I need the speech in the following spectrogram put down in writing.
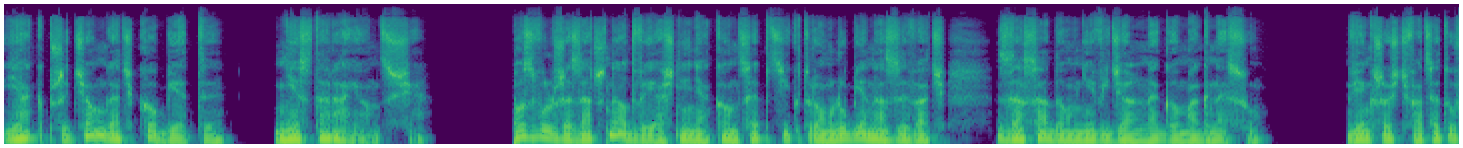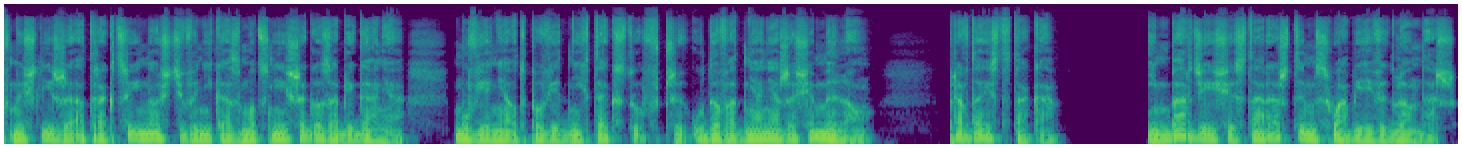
jak przyciągać kobiety, nie starając się. Pozwól, że zacznę od wyjaśnienia koncepcji, którą lubię nazywać zasadą niewidzialnego magnesu. Większość facetów myśli, że atrakcyjność wynika z mocniejszego zabiegania, mówienia odpowiednich tekstów czy udowadniania, że się mylą. Prawda jest taka. Im bardziej się starasz, tym słabiej wyglądasz.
